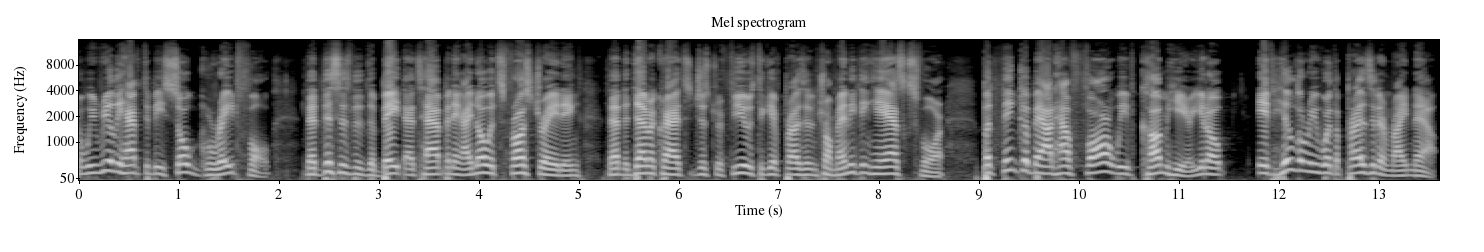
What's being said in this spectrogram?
you know, we really have to be so grateful that this is the debate that's happening. I know it's frustrating that the Democrats just refuse to give President Trump anything he asks for. But think about how far we've come here. You know, if Hillary were the president right now,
